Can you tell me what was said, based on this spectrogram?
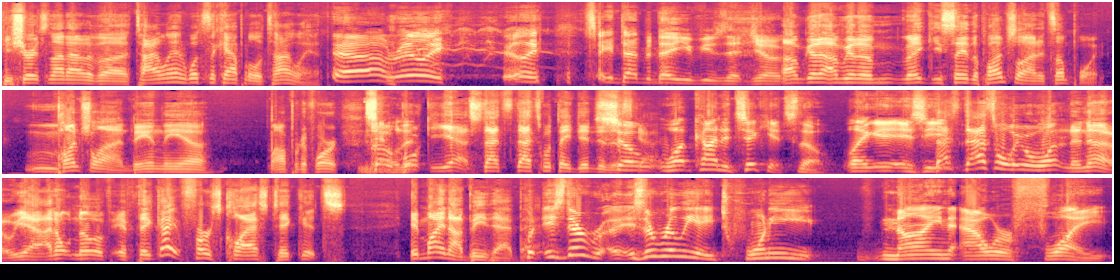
You sure it's not out of uh, Thailand? What's the capital of Thailand? Yeah, really? really? Second time today you've used that joke. I'm gonna I'm gonna make you say the punchline at some point. Punchline being the uh, operative word. So, it. Yes, that's that's what they did to this so guy. what kind of tickets though? Like, is he? That's that's what we were wanting to know. Yeah, I don't know if if they got first class tickets, it might not be that bad. but is there is there really a 29 hour flight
